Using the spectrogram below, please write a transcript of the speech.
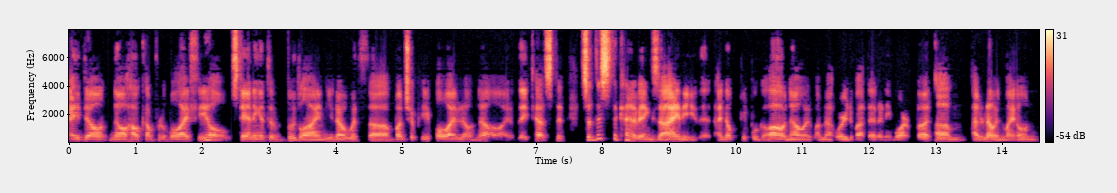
I don't know how comfortable I feel standing at the food line, you know, with a bunch of people. I don't know. They tested. So this is the kind of anxiety that I know people go, Oh no, I'm not worried about that anymore. But, um, I don't know. In my own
